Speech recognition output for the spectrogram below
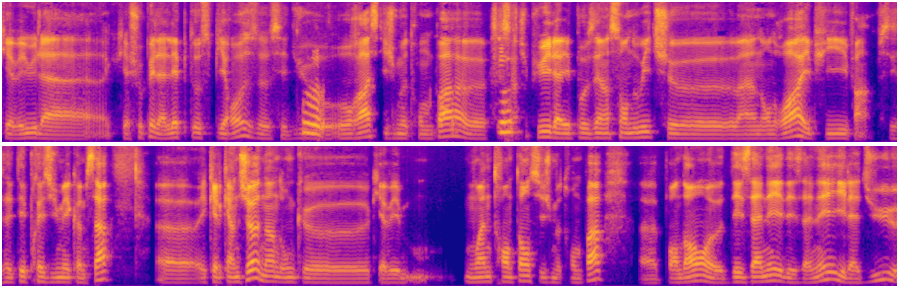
qui avait eu la, qui a chopé la leptospirose. C'est dû mmh. au, rat, si je me trompe pas. Euh, mmh. Puis il avait posé un sandwich euh, à un endroit et puis, enfin, ça a été présumé comme ça. Et quelqu'un de jeune, hein, donc qui avait moins de 30 ans, si je me trompe pas, pendant des années et des années, il a dû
